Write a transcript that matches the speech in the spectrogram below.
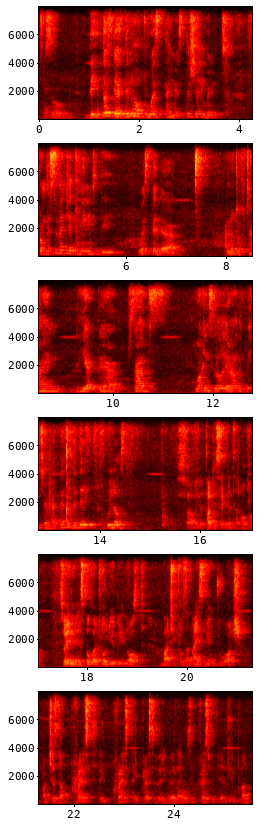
So they those guys they know how to waste time, especially when it from the 70th minute they wasted uh, a lot of time here and there, subs, walking slowly around the pitch, and at the end of the day, we lost. So, your 30 seconds are over. So, anyways, Pogba told you they lost, but it was a nice game to watch. Manchester pressed, they pressed, they pressed very well. I was impressed with their game plan,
